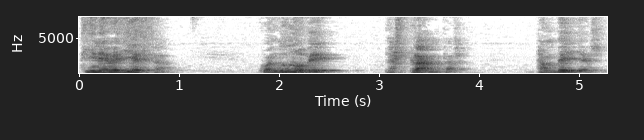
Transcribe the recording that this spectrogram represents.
Tiene belleza. Cuando uno ve las plantas tan bellas,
